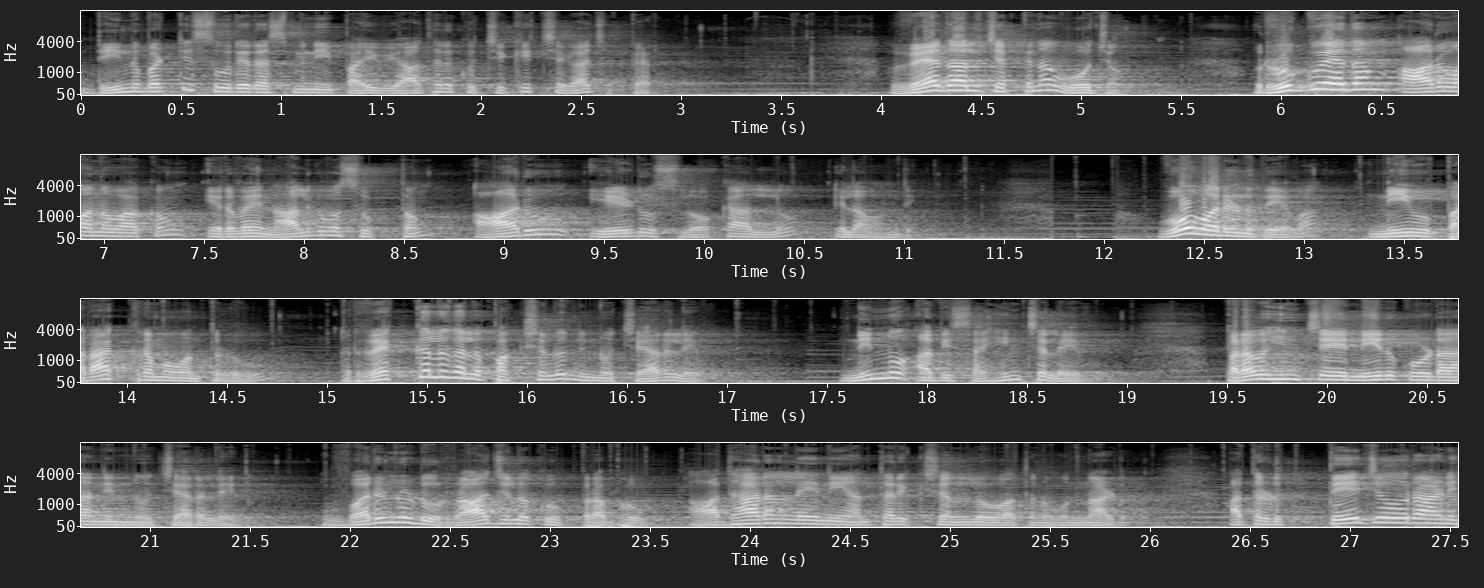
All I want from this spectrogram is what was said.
దీన్ని బట్టి సూర్యరశ్మిని పై వ్యాధులకు చికిత్సగా చెప్పారు. వేదాలు చెప్పిన ఓజం. ఋగ్వేదం ఆరు అనువాకం ఇరవై నాలుగవ సూక్తం ఆరు ఏడు శ్లోకాల్లో ఇలా ఉంది. ఓ వరుణుదేవ నీవు పరాక్రమవంతుడు రెక్కలు గల పక్షులు నిన్ను చేరలేవు. నిన్ను అవి సహించలేవు. ప్రవహించే నీరు కూడా నిన్ను చేరలేదు. వరుణుడు రాజులకు ప్రభు ఆధారం లేని అంతరిక్షంలో అతను ఉన్నాడు. అతడు తేజోరాణి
